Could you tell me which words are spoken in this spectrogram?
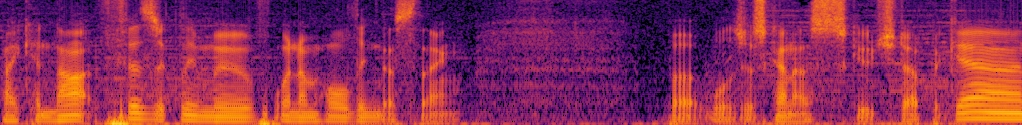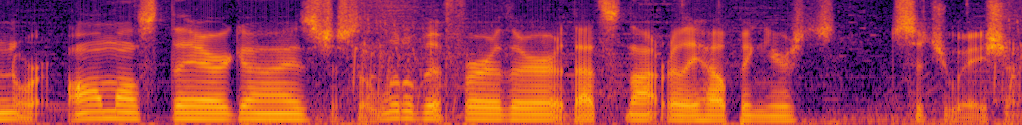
I cannot physically move when I'm holding this thing. But we'll just kind of scooch it up again. We're almost there, guys. Just a little bit further. That's not really helping your situation.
